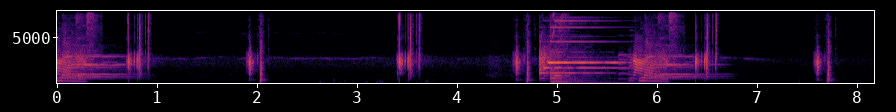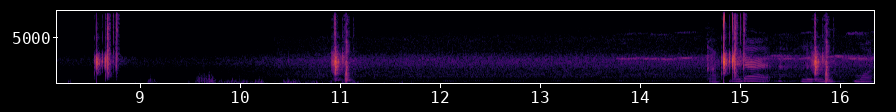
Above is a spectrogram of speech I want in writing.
Nice. ไม่ได้ ลืมหมด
